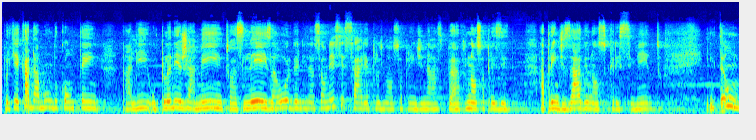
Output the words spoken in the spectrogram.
porque cada mundo contém ali o planejamento, as leis, a organização necessária para o nosso para o nosso aprendizado e o nosso crescimento. Então,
